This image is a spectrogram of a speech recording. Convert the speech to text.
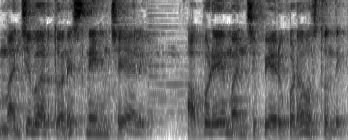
మంచివారితోనే స్నేహం చేయాలి. అప్పుడే మంచి పేరు కూడా వస్తుంది.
